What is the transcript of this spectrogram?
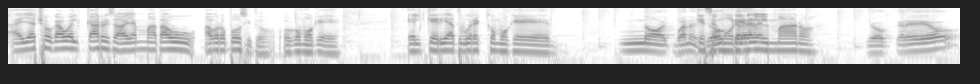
haya chocado el carro y se hayan matado a propósito? O como que él quería, tú crees como que... No, bueno, Que se muriera el hermano. Yo creo,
